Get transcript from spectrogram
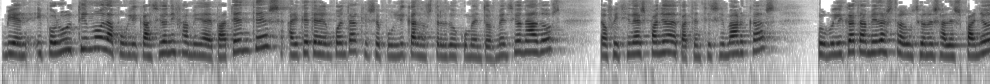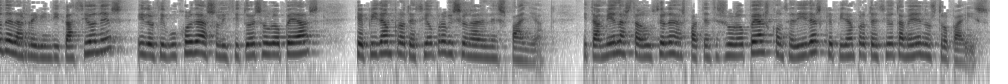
Bien, y por último, la publicación y familia de patentes. Hay que tener en cuenta que se publican los tres documentos mencionados. La Oficina Española de Patentes y Marcas publica también las traducciones al español de las reivindicaciones y los dibujos de las solicitudes europeas que pidan protección provisional en España y también las traducciones de las patentes europeas concedidas que pidan protección también en nuestro país.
